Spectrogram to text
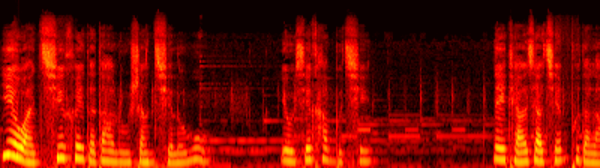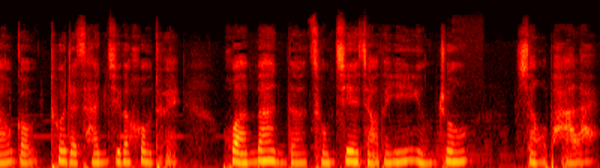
夜晚漆黑的道路上起了雾，有些看不清。那条叫钱普的老狗拖着残疾的后腿，缓慢地从街角的阴影中向我爬来。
